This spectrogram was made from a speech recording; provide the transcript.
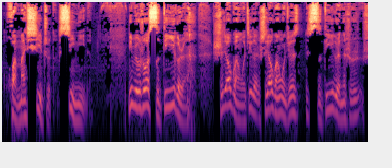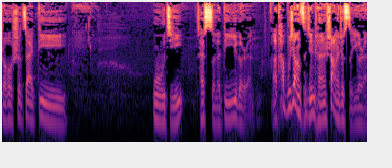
缓慢、细致的、细腻的。你比如说死第一个人，石角馆，我记得石角馆，我觉得死第一个人的时时候是在第五集才死了第一个人啊，他不像紫禁城上来就死一个人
